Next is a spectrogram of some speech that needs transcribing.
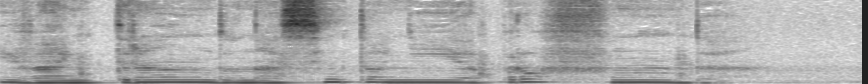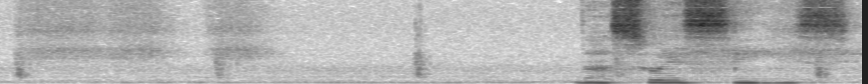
e vai entrando na sintonia profunda da sua essência,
